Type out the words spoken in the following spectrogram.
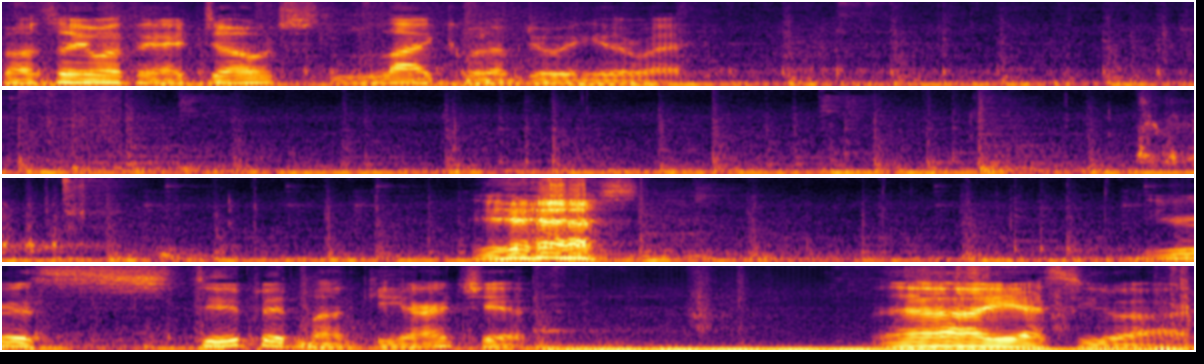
But I'll tell you one thing, I don't like what I'm doing either way. Yes! You're a stupid monkey, aren't you? Ah, oh, yes you are.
